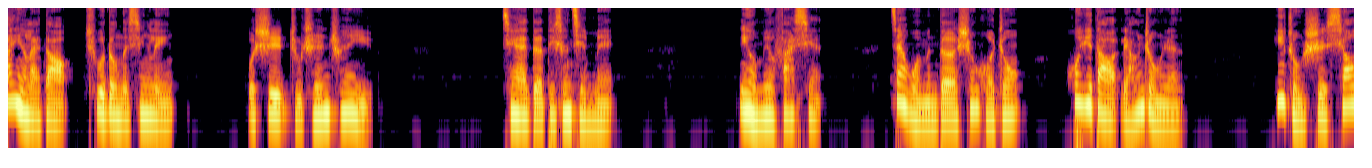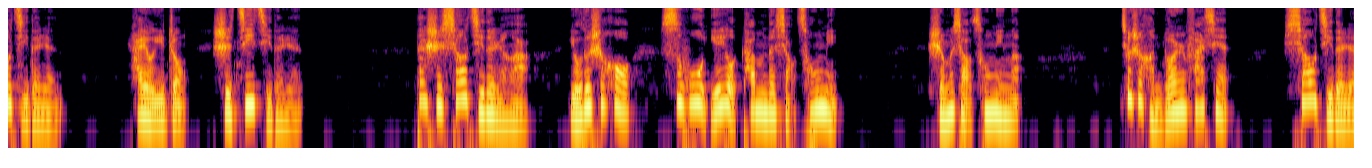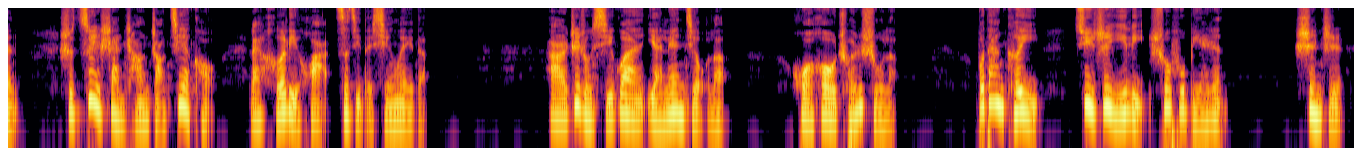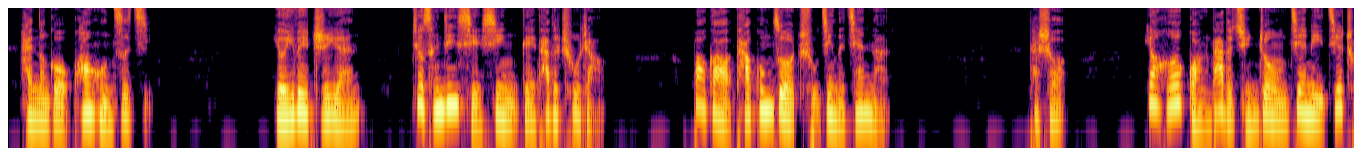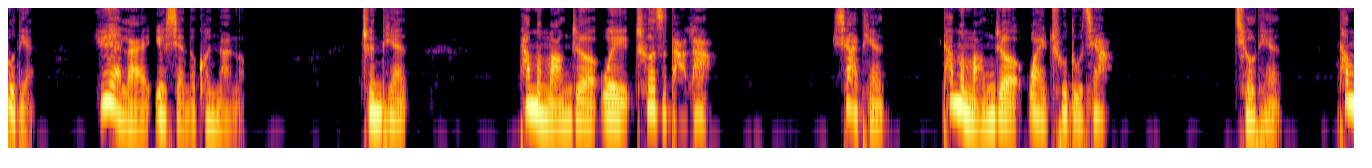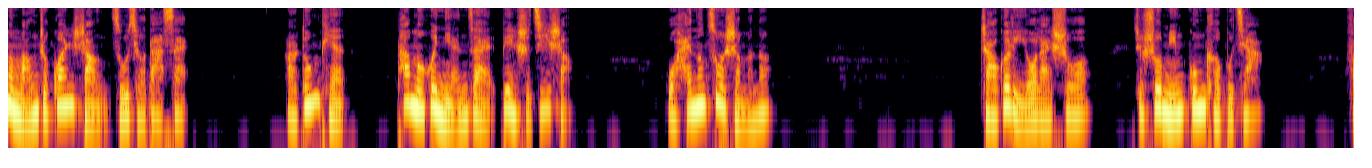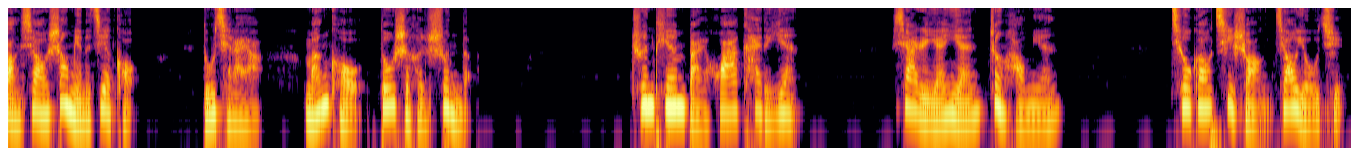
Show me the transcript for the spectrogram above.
欢迎来到触动的心灵，我是主持人春雨。亲爱的弟兄姐妹，你有没有发现，在我们的生活中会遇到两种人，一种是消极的人，还有一种是积极的人。但是消极的人啊，有的时候似乎也有他们的小聪明。什么小聪明呢？就是很多人发现，消极的人。是最擅长找借口来合理化自己的行为的，而这种习惯演练久了，火候纯熟了，不但可以拒之以理说服别人，甚至还能够诓哄自己。有一位职员就曾经写信给他的处长，报告他工作处境的艰难。他说：“要和广大的群众建立接触点，越来越显得困难了。”春天，他们忙着为车子打蜡；夏天，他们忙着外出度假；秋天，他们忙着观赏足球大赛；而冬天，他们会粘在电视机上。我还能做什么呢？找个理由来说，就说明功课不佳，仿效上面的借口，读起来啊，满口都是很顺的。春天百花开得艳，夏日炎炎正好眠。秋高气爽郊游去，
